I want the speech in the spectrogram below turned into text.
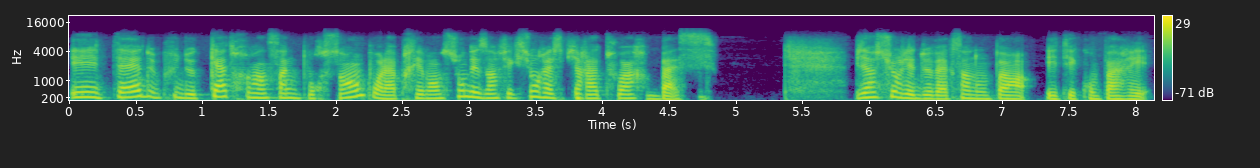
et était de plus de 85% pour la prévention des infections respiratoires basses. Bien sûr, les deux vaccins n'ont pas été comparés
